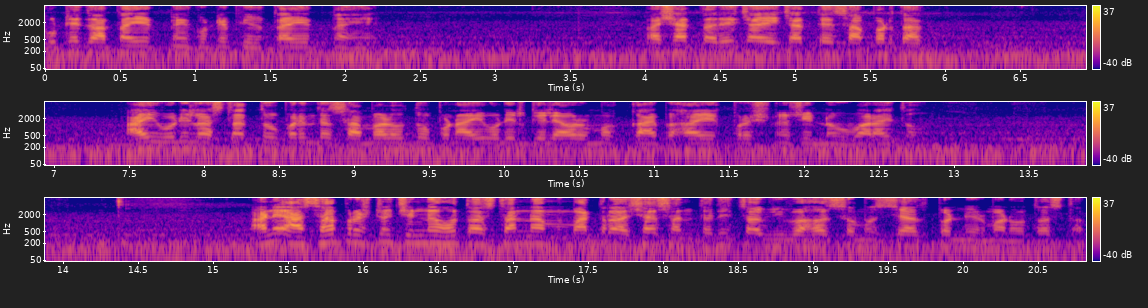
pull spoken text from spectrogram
कुठे जाता येत नाही कुठे फिरता येत नाही. अशा तऱ्हेच्या याच्यात ते सापडतात. आई वडील असतात तोपर्यंत सांभाळवतो पण आई वडील गेल्यावर मग काय हा एक प्रश्नचिन्ह उभा राहतो. आणि असा प्रश्नचिन्ह होत असताना मात्र अशा संततीचा विवाह समस्या पण निर्माण होत असतात.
